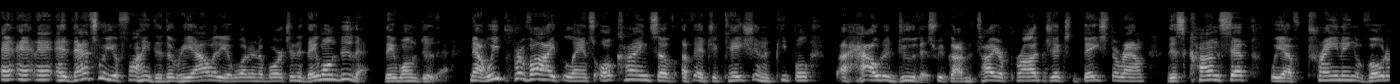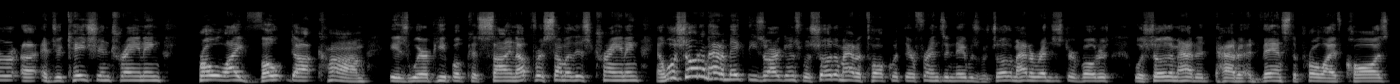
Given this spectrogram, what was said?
And, and, and- that's where you find the reality of what an abortion is. They won't do that. They won't do that. Now, we provide, Lance, all kinds of, of education and people uh, how to do this. We've got entire projects based around this concept. We have training, voter uh, education training, prolifevote.com is where people could sign up for some of this training. And we'll show them how to make these arguments. We'll show them how to talk with their friends and neighbors. We'll show them how to register voters. We'll show them how to how to advance the pro-life cause,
